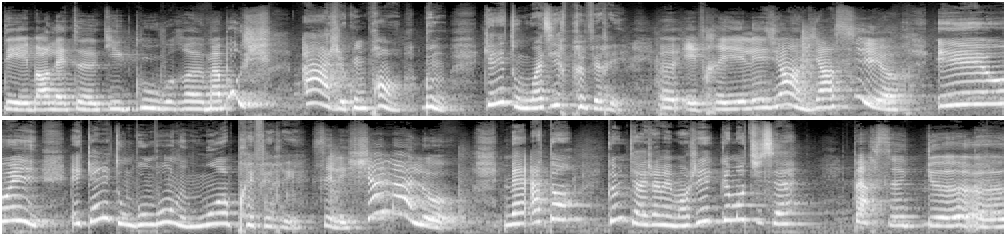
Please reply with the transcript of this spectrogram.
des bandelettes euh, qui couvrent euh, ma bouche. Ah, je comprends. Bon, quel est ton loisir préféré? Euh, effrayer les gens, bien sûr. Eh oui Et quel est ton bonbon le moins préféré? C'est les chamallows. Mais attends, comme tu as jamais mangé, comment tu sais? Parce que euh,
